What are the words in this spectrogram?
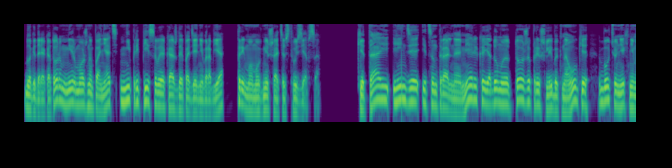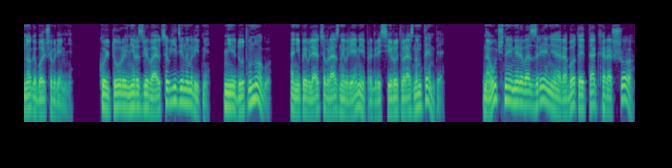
благодаря которым мир можно понять, не приписывая каждое падение воробья прямому вмешательству Зевса. Китай, Индия и Центральная Америка, я думаю, тоже пришли бы к науке, будь у них немного больше времени. Культуры не развиваются в едином ритме, не идут в ногу. Они появляются в разное время и прогрессируют в разном темпе. Научное мировоззрение работает так хорошо,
